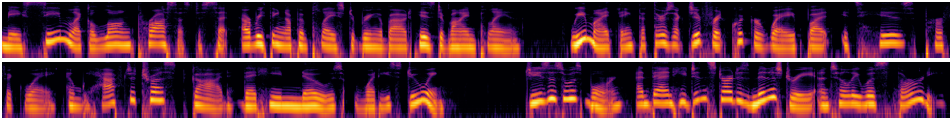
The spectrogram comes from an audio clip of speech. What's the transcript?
may seem like a long process to set everything up in place to bring about His divine plan. We might think that there's a different, quicker way, but it's His perfect way, and we have to trust God that He knows what He's doing. Jesus was born, and then he didn't start his ministry until he was 30.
